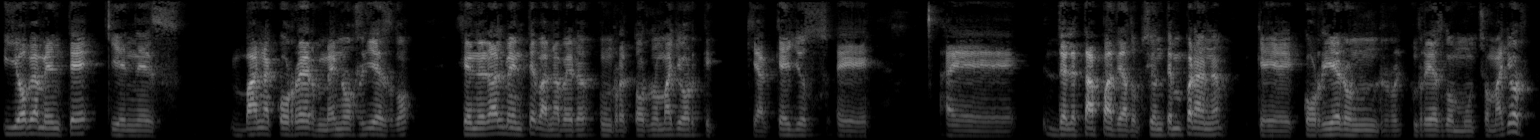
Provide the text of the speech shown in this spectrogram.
y obviamente quienes van a correr menos riesgo generalmente van a ver un retorno mayor que, que aquellos eh, eh, de la etapa de adopción temprana que corrieron un riesgo mucho mayor.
